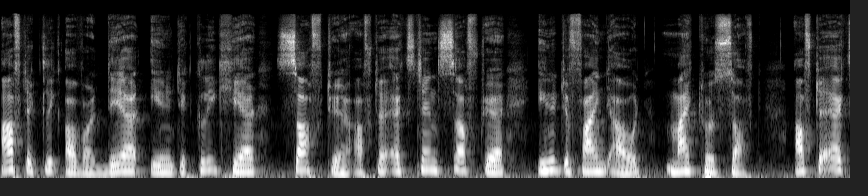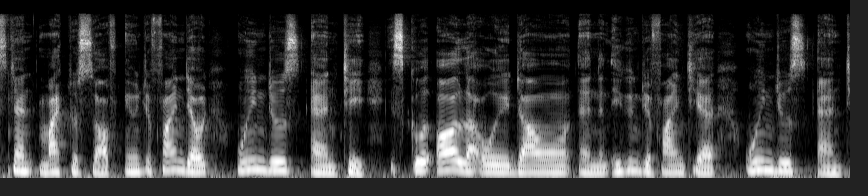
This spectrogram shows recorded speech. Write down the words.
After click over there, you need to click here software. After extend software, you need to find out Microsoft. After extend Microsoft, you need to find out Windows NT. Scroll all the way down and then you're going to find here Windows NT.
